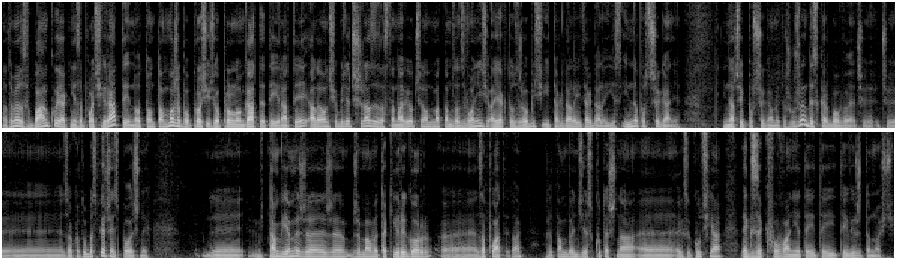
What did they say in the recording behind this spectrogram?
Natomiast w banku, jak nie zapłaci raty, no to on tam może poprosić o prolongatę tej raty, ale on się będzie trzy razy zastanawiał, czy on ma tam zadzwonić, a jak to zrobić i tak dalej, i tak dalej. Jest inne postrzeganie. Inaczej postrzegamy też urzędy skarbowe czy, czy e, Zakład Ubezpieczeń Społecznych. E, tam wiemy, że, że, że mamy taki rygor e, zapłaty, tak? że tam będzie skuteczna egzekucja, egzekwowanie tej, tej, tej wierzytelności.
